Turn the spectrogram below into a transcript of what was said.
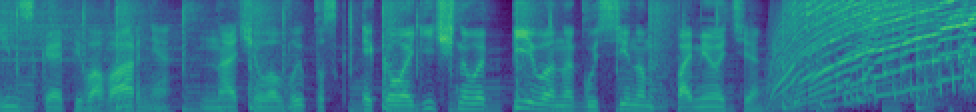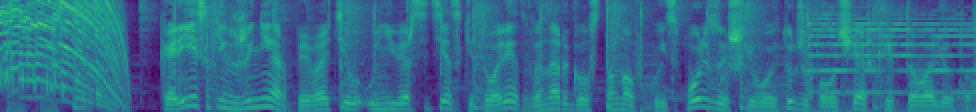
финская пивоварня начала выпуск экологичного пива на гусином помете. Корейский инженер превратил университетский туалет в энергоустановку. Используешь его и тут же получаешь криптовалюту.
